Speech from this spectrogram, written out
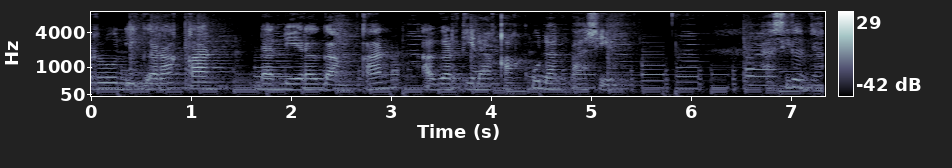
perlu digerakkan dan diregangkan agar tidak kaku dan pasif. Hasilnya,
